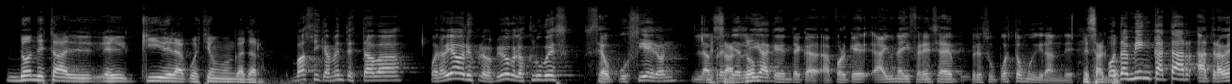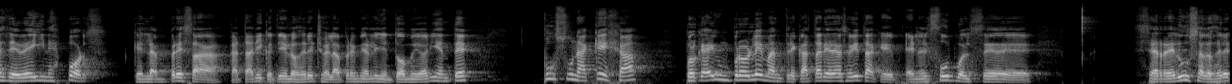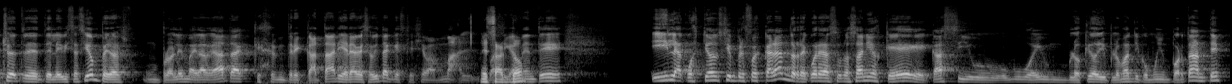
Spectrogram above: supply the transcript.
¿dónde está el, el key de la cuestión con Qatar? Básicamente estaba. Bueno, había varios problemas. Primero que los clubes se opusieron, la Premier. League, que entre Ca- porque hay una diferencia de presupuesto muy grande. Exacto. Pero también Qatar, a través de Bein Sports, que es la empresa catarí que tiene los derechos de la Premier League en todo Medio Oriente, puso una queja porque hay un problema entre Qatar y Arabia Saudita que en el fútbol se, se reduce a los derechos de, te- televisación, pero es un problema de larga data que es entre Qatar y Arabia Saudita que se llevan mal, Exacto. básicamente. Y la cuestión siempre fue escalando. Recuerden hace unos años que casi hubo hubo ahí un bloqueo diplomático muy importante.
